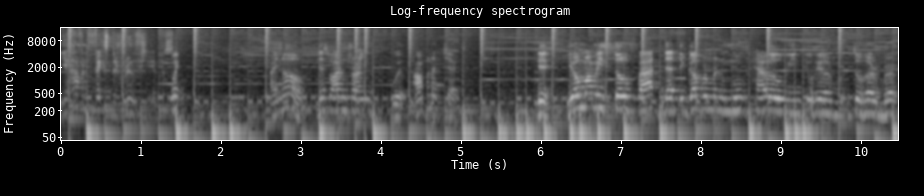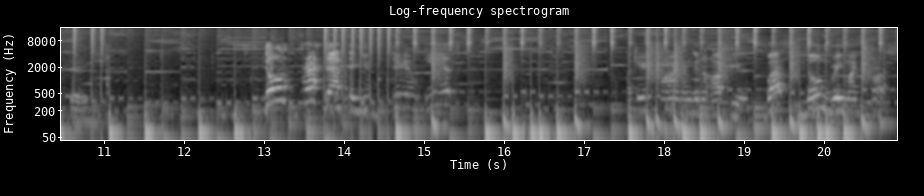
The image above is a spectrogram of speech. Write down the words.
You haven't fixed the roof, imbecile. Wait. I know. That's why I'm trying. Wait, I'm gonna check. Your mom is so fat that the government moved Halloween to her to her birthday. Don't press that thing, you damn idiot. Okay, fine, I'm gonna off you, but don't break my trust.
